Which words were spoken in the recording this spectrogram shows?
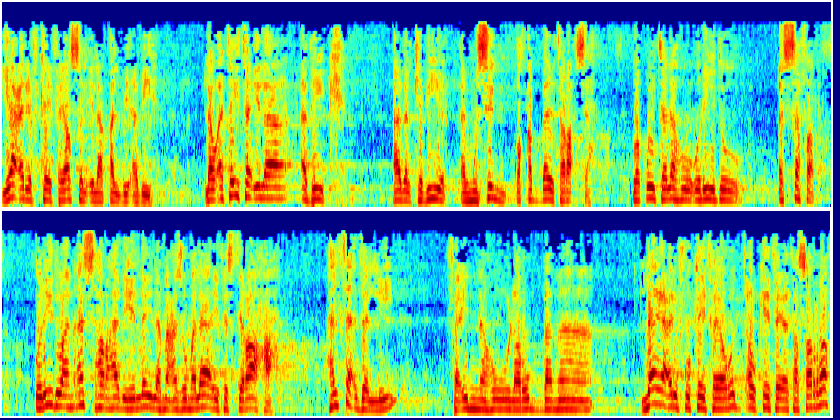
يعرف كيف يصل إلى قلب أبيه. لو أتيت إلى أبيك هذا الكبير المسن وقبلت رأسه وقلت له أريد السفر أريد أن أسهر هذه الليلة مع زملائي في استراحة هل تأذن لي؟ فإنه لربما لا يعرف كيف يرد أو كيف يتصرف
